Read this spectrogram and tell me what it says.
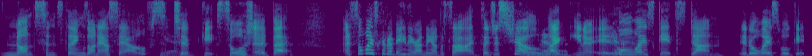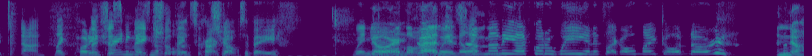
nonsense things on ourselves yeah. to get sorted, but it's always going to be there on the other side. So just chill. Yeah. Like, you know, it always gets done. It always will get done. Like potty but training is not sure all it's cracked up to be. When you're on the highway and they're like, um, Mummy, I've got a wee. And it's like, oh my God, no. no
